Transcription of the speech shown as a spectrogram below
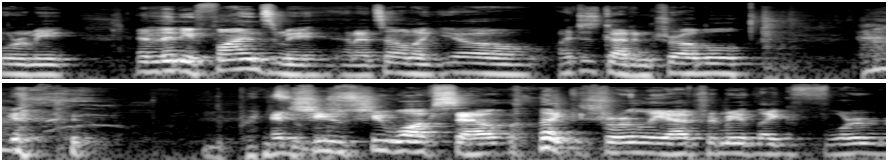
for me, and then he finds me, and I tell him like, "Yo, I just got in trouble." and she she walks out like shortly after me, like four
